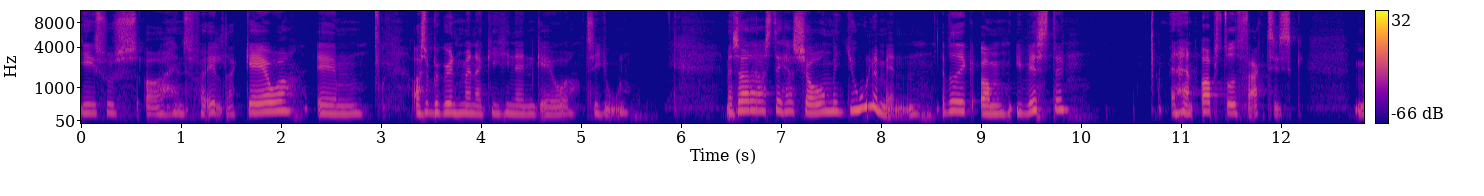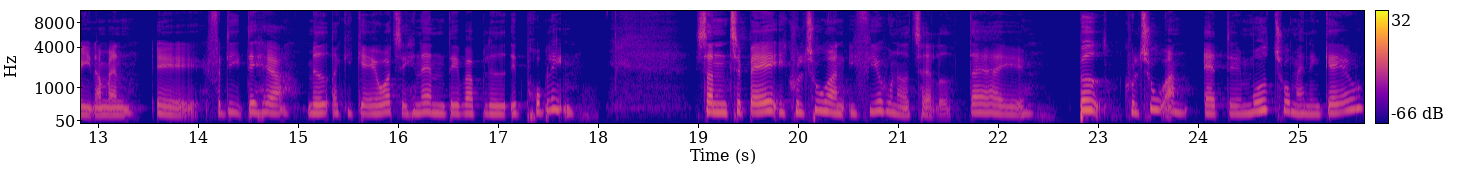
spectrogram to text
Jesus og hans forældre gaver. Øhm, og så begyndte man at give hinanden gaver til jul. Men så er der også det her sjove med julemanden. Jeg ved ikke, om I vidste det, men han opstod faktisk, mener man, øh, fordi det her med at give gaver til hinanden, det var blevet et problem. Sådan tilbage i kulturen i 400-tallet, der øh, bød kulturen, at øh, modtog man en gave,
